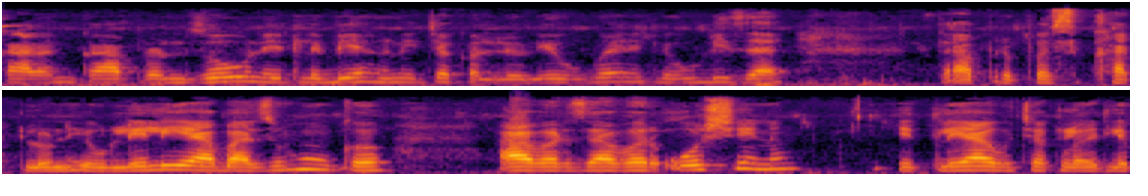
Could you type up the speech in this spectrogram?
કારણ કે આપણને જોવું ને એટલે બેહની ચકલ્યો ને એવું હોય ને એટલે ઉડી જાય. તો આપણે પછી ખાટલું ને એવું લઈ લઈએ. આ બાજુ શું કે આવર જાવર ઓછી ને એટલે આવું ચકલો એટલે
